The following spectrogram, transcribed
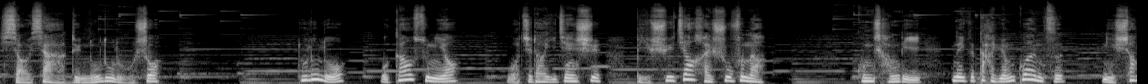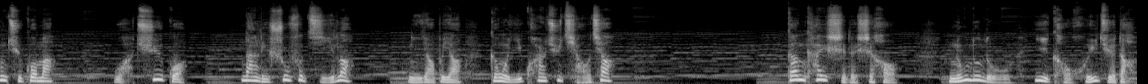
小夏对努鲁鲁说：“努鲁鲁，我告诉你哦，我知道一件事比睡觉还舒服呢。工厂里那个大圆罐子，你上去过吗？我去过，那里舒服极了。你要不要跟我一块儿去瞧瞧？”刚开始的时候，努鲁鲁一口回绝道：“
